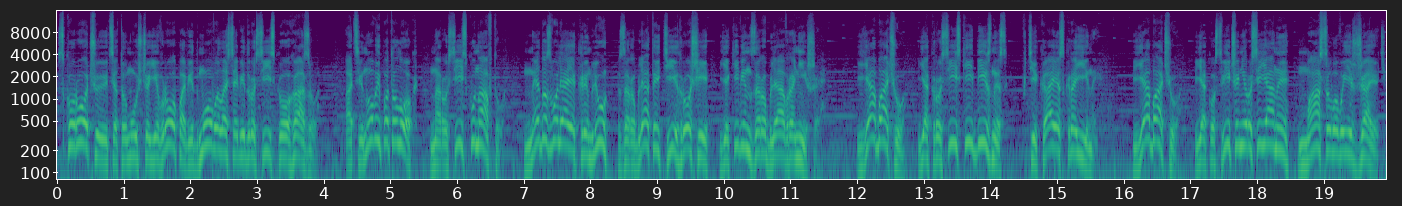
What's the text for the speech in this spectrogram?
скорочуються, тому що Європа відмовилася від російського газу. А ціновий потолок на російську нафту не дозволяє Кремлю заробляти ті гроші, які він заробляв раніше. Я бачу, як російський бізнес втікає з країни. Я бачу, як освічені росіяни масово виїжджають.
